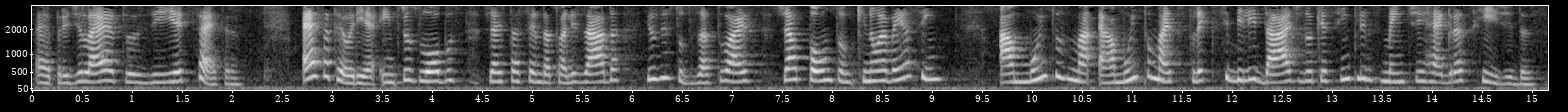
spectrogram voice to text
é, prediletos e etc. Essa teoria entre os lobos já está sendo atualizada e os estudos atuais já apontam que não é bem assim. Há, muitos, há muito mais flexibilidade do que simplesmente regras rígidas.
